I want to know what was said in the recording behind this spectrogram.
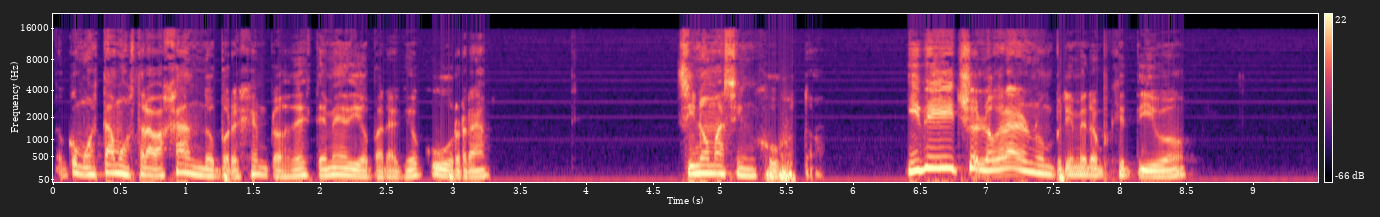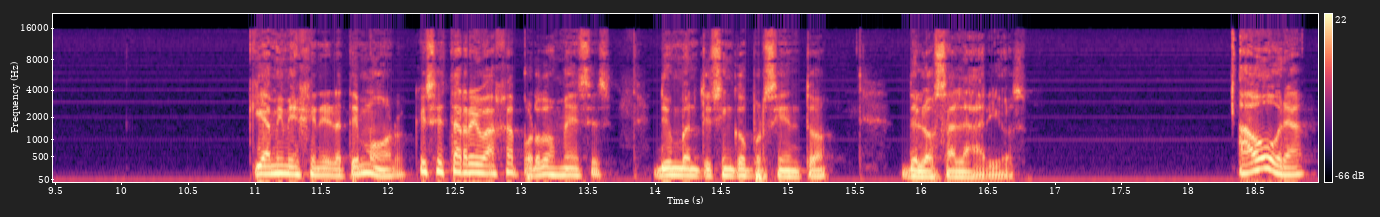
o como estamos trabajando, por ejemplo, desde este medio para que ocurra, sino más injusto. Y de hecho lograron un primer objetivo que a mí me genera temor, que es esta rebaja por dos meses de un 25% de los salarios. Ahora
